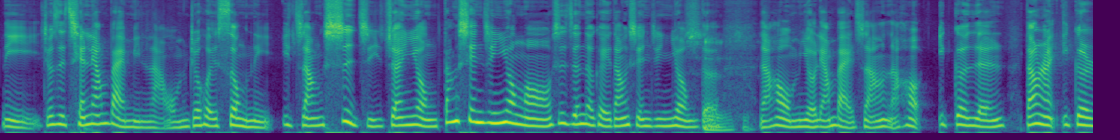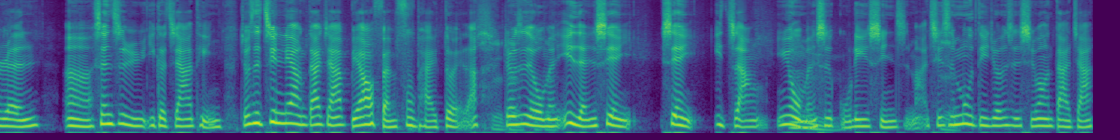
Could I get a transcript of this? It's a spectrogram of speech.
你就是前两百名啦，我们就会送你一张市级专用，当现金用哦，是真的可以当现金用的。然后我们有两百张，然后一个人，当然一个人，嗯，甚至于一个家庭，就是尽量大家不要反复排队啦，就是我们一人限限。一张，因为我们是鼓励性质嘛，嗯、其实目的就是希望大家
